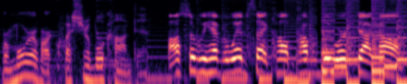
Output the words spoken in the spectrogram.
For more of our questionable content, Also, we have a website called probablywork.com.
